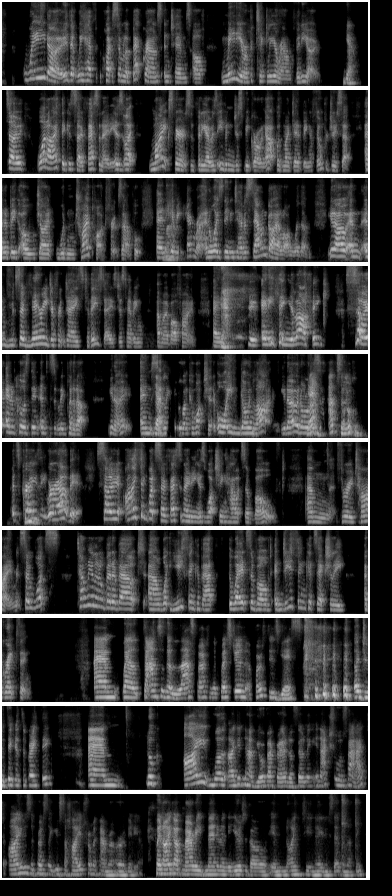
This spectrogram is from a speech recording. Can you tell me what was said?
we know that we have quite similar backgrounds in terms of media and particularly around video. Yeah. So what I think is so fascinating is like my experience with video is even just me growing up with my dad being a film producer and a big old giant wooden tripod, for example, and wow. heavy camera, and always needing to have a sound guy along with them, you know, and and so very different days to these days, just having a mobile phone and do anything you like. So, and of course, then instantly put it up, you know, and yeah. suddenly everyone can watch it, or even going live, you know, and all yes, of absolutely. It's crazy. Mm. We're out there. So I think what's so fascinating is watching how it's evolved um, through time. So, what's tell me a little bit about uh, what you think about the way it's evolved, and do you think it's actually a great thing? Um, well, to answer the last part of the question, first is yes. I do think it's a great thing. Um, look, I well, I didn't have your background of filming. In actual fact, I was the person that used to hide from a camera or a video. When I got married many, many years ago in 1987, I think,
